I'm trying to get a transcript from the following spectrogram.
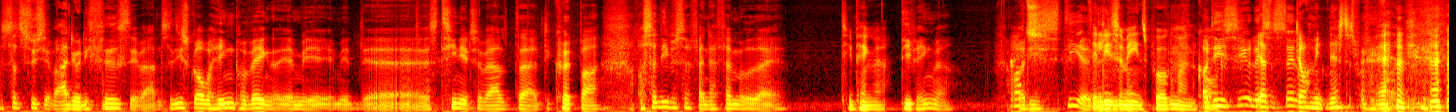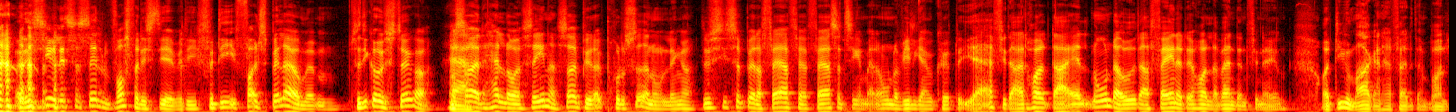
Så synes jeg bare, at det var de fedeste i verden. Så de skulle op og hænge på væggen hjemme i mit øh, teenagerværelse, der de kørte bare. Og så lige pludselig fandt jeg fandme ud af, De penge værd. de er penge værd. Og de stiger Det er ligesom ens Pokémon Og de siger jo lidt Ja, sig selv, det var mit næste spørgsmål. Ja. og det siger jo lidt sig selv, hvorfor det stiger værdi. Fordi folk spiller jo med dem, så de går i stykker. Og Ja. så et halvt år senere, så bliver der ikke produceret nogen længere. Det vil sige, så bliver der færre og færre, færre, så tænker man, er der nogen, der virkelig gerne vil købe det? Ja, fordi der er et hold, der er alt- nogen derude, der er fan af det hold, der vandt den finale. Og de vil meget gerne have fat i den bold.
